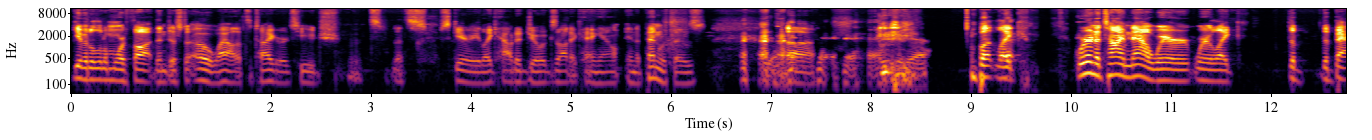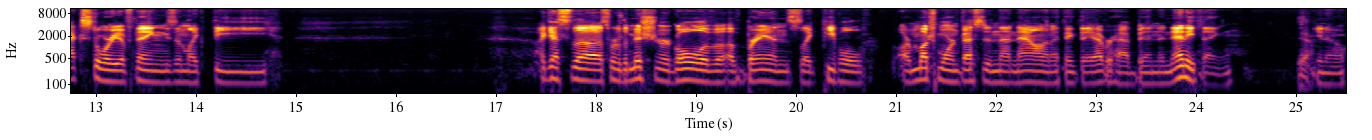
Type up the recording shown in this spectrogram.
give it a little more thought than just oh wow that's a tiger. It's huge. That's that's scary. Like how did joe exotic hang out in a pen with those? Uh, yeah. But like we're in a time now where where like the the backstory of things and like the i guess the sort of the mission or goal of of brands like people are much more invested in that now than i think they ever have been in anything Yeah. you know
